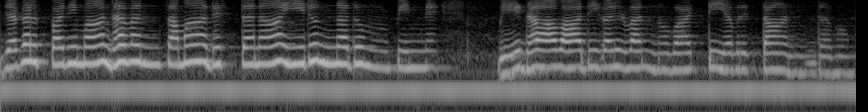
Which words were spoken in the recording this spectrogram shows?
ജഗൽപതി മാധവൻ സമാധിസ്ഥനായിരുന്നതും പിന്നെ മേധാവാദികൾ വന്നു വാട്ടിയ വൃത്താന്തവും.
